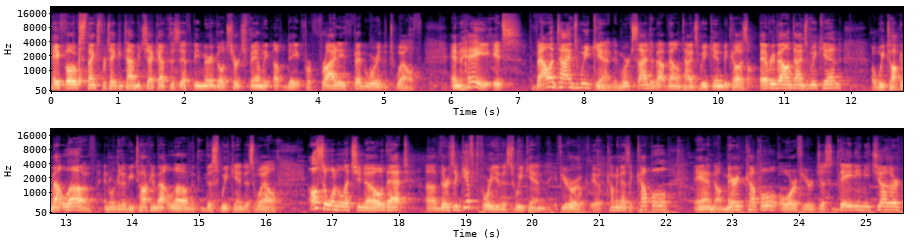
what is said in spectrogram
Hey folks, thanks for taking time to check out this FB Maryville Church Family Update for Friday, February the 12th. And hey, it's Valentine's weekend, and we're excited about Valentine's weekend because every Valentine's weekend uh, we talk about love, and we're going to be talking about love this weekend as well. Also, want to let you know that uh, there's a gift for you this weekend. If you're uh, coming as a couple and a married couple, or if you're just dating each other,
